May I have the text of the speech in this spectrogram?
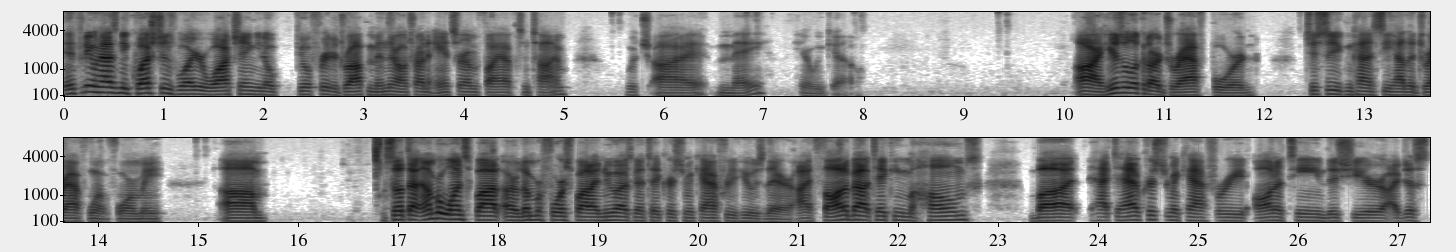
If anyone has any questions while you're watching, you know, feel free to drop them in there. I'll try to answer them if I have some time, which I may. Here we go. All right, here's a look at our draft board, just so you can kind of see how the draft went for me. Um, so at that number one spot or number four spot, I knew I was going to take Christian McCaffrey. He was there. I thought about taking Mahomes, but had to have Christian McCaffrey on a team this year. I just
